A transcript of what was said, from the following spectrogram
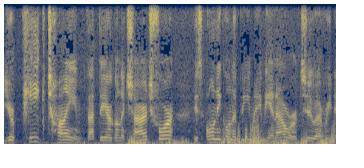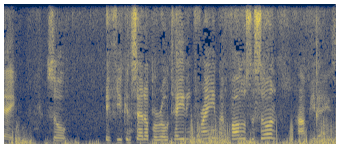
your peak time that they are going to charge for is only going to be maybe an hour or two every day. So if you can set up a rotating frame that follows the sun, happy days.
